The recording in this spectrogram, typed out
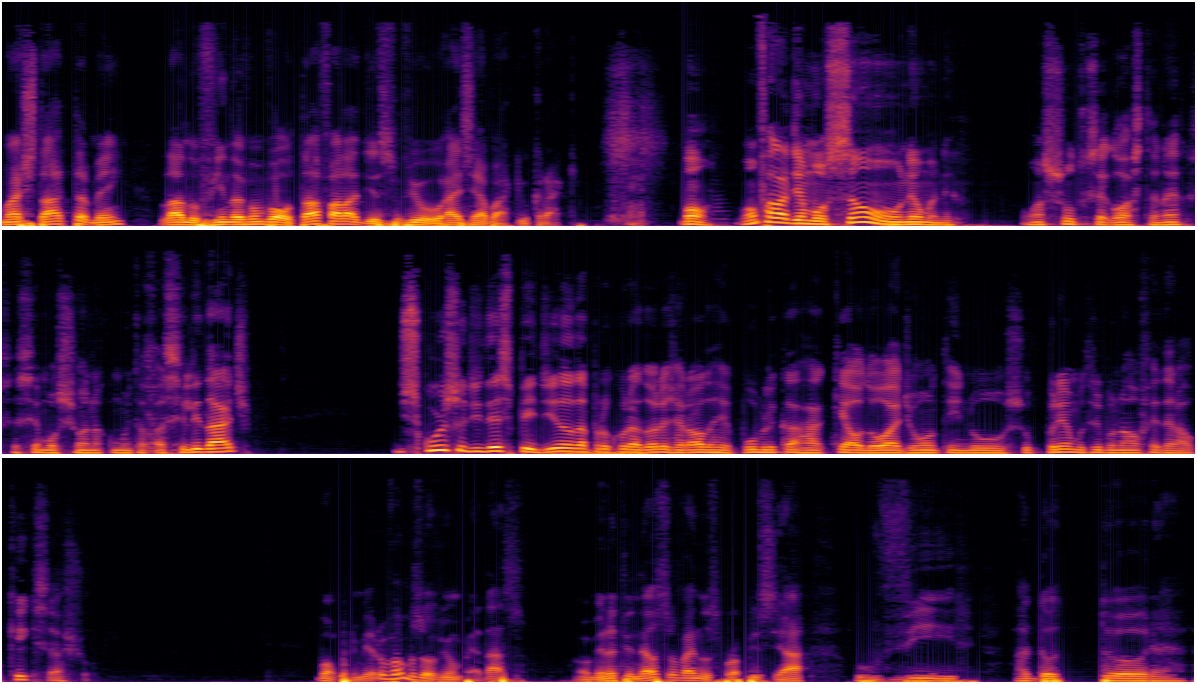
mais tarde também, lá no fim, nós vamos voltar a falar disso, viu, Raíssa Abac, o craque. Bom, vamos falar de emoção, Neumann? Um assunto que você gosta, né? Você se emociona com muita facilidade. Discurso de despedida da Procuradora-Geral da República, Raquel Dodge, ontem no Supremo Tribunal Federal. O que, que você achou? Bom, primeiro vamos ouvir um pedaço. O Almirante Nelson vai nos propiciar ouvir a doutora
